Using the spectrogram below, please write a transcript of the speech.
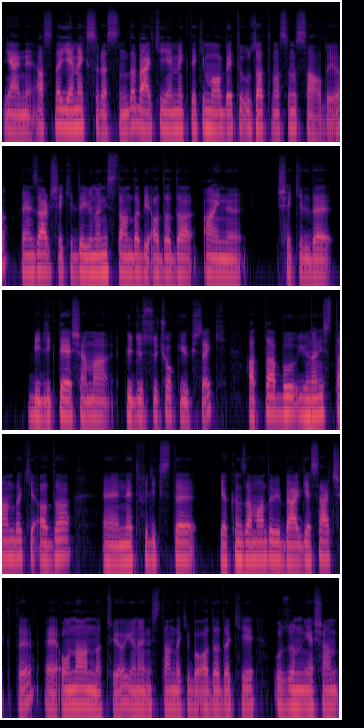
yani aslında yemek sırasında belki yemekteki muhabbeti uzatmasını sağlıyor. Benzer bir şekilde Yunanistan'da bir adada aynı şekilde birlikte yaşama güdüsü çok yüksek. Hatta bu Yunanistan'daki ada e, Netflix'te yakın zamanda bir belgesel çıktı. E, onu anlatıyor. Yunanistan'daki bu adadaki uzun yaşam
